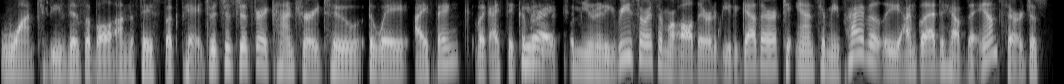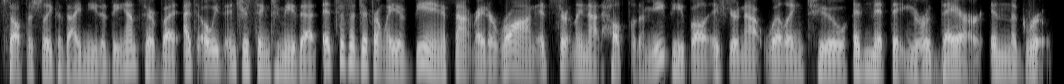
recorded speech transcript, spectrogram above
want to be visible on the Facebook page, which is just very contrary to the way I think. Like I think of You're it right. as a community resource and we're all there to be together. To answer me privately, I'm glad to have the answer, just selfishly because I needed the answer. But it's always interesting to me that it's just a different way of being. It's not right or wrong. It's certainly not helpful to meet people if you're not willing to admit that you're there in the group.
